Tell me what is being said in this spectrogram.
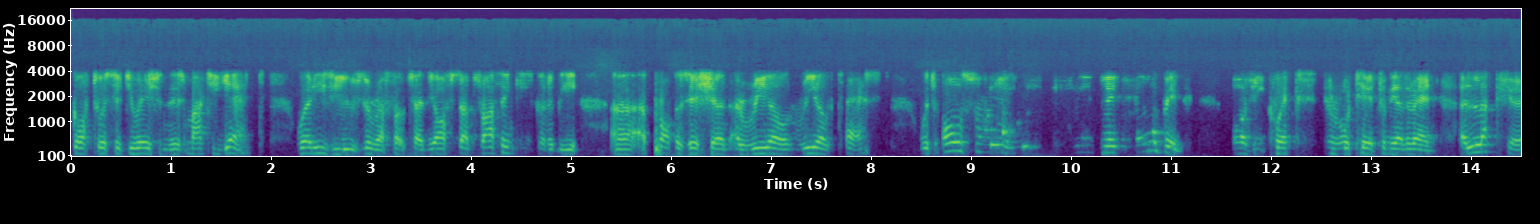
got to a situation in this match yet where he's used the rough outside the off stump. So I think he's going to be a proposition, a real, real test, which also allows three big, four big Aussie quicks to rotate from the other end. A luxury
